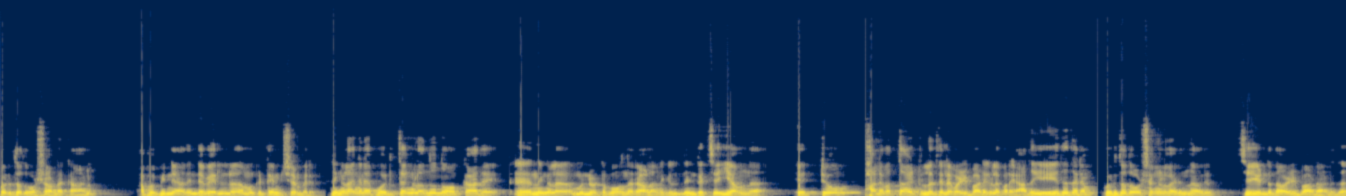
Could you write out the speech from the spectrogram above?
പൊരുത്ത ദോഷം അവിടെ കാണും. അപ്പൊ പിന്നെ അതിന്റെ പേരിൽ നമുക്ക് ടെൻഷൻ വരും. നിങ്ങൾ അങ്ങനെ പൊരുത്തങ്ങളൊന്നും നോക്കാതെ നിങ്ങൾ മുന്നോട്ട് പോകുന്ന ഒരാളാണെങ്കിൽ നിങ്ങൾക്ക് ചെയ്യാവുന്ന ഏറ്റവും ഫലവത്തായിട്ടുള്ള ചില വഴിപാടുകളെ പറയാം. അത് ഏത് തരം പൊരുത്ത ദോഷങ്ങൾ വരുന്നവരും ചെയ്യേണ്ടുന്ന വഴിപാടാണിത്.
